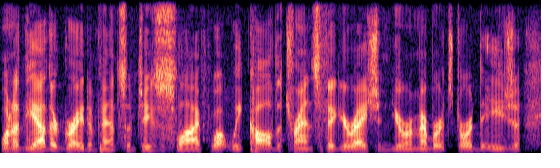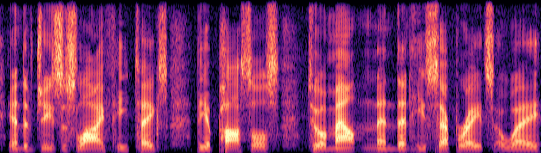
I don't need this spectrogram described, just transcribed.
one of the other great events of Jesus' life, what we call the transfiguration. You remember it's toward the end of Jesus' life. He takes the apostles to a mountain and then he separates away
